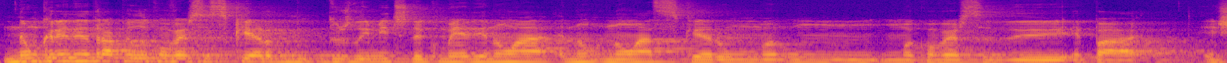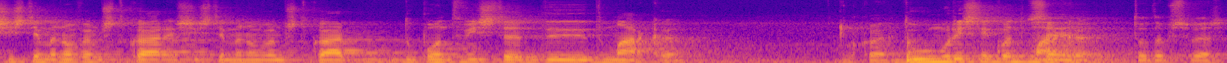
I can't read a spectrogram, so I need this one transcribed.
Não querendo entrar pela conversa sequer dos limites da comédia, não há, não, não há sequer uma, um- uma conversa de epá, em X tema não vamos tocar, em X tema não vamos tocar, do ponto de vista de, de marca, Ok. do humorista enquanto marca. Sim, estou a perceber.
